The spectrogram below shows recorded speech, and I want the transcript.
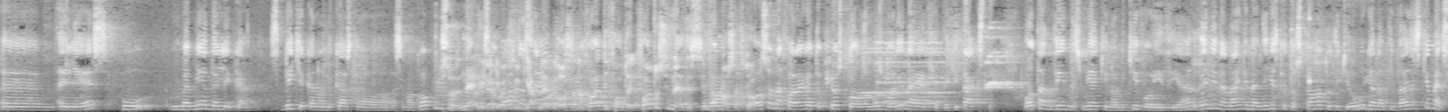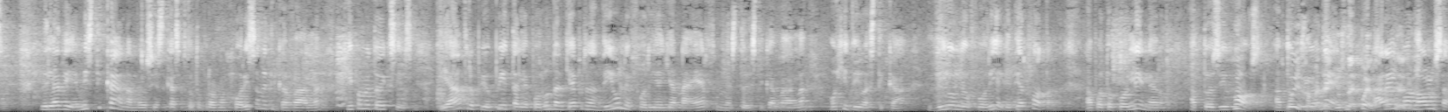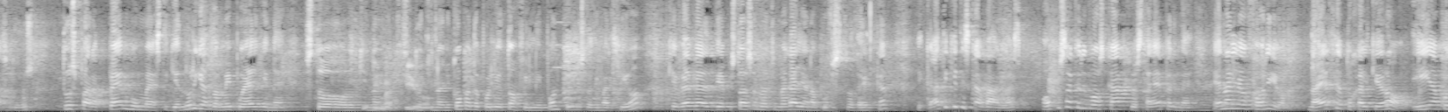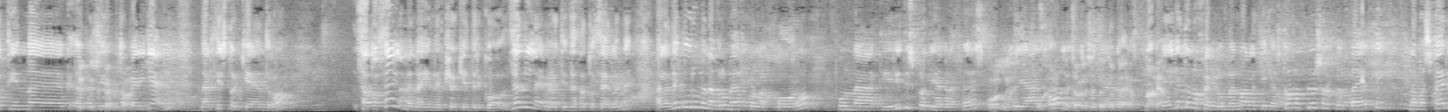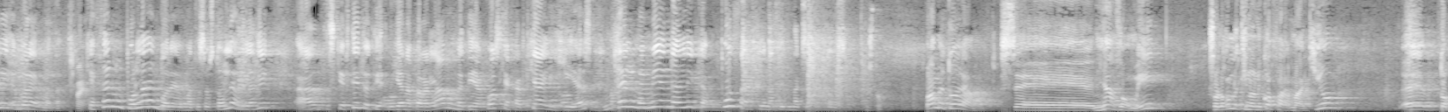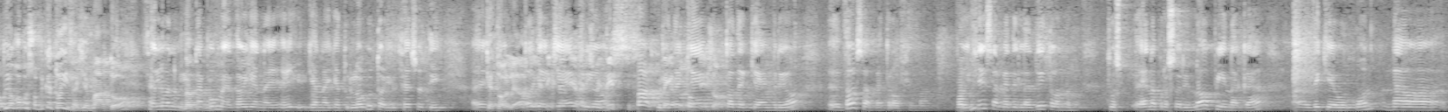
ε, ελιές που με μία νταλίκα. Μπήκε κανονικά στο Σιμακόπουλο. Στο- ναι, Κατέβασε για- Φόρτωσε. για πλε- όσον αφορά τη φωτοεκφόρτωση, ναι, δεν συμφωνώ σε αυτό. Όσον αφορά για το ποιος κόσμος μπορεί να έρχεται, κοιτάξτε, όταν δίνεις μια κοινωνική βοήθεια, δεν είναι ανάγκη να ανοίγεις και το στόμα του δικαιούχου για να τη βάζεις και μέσα. Δηλαδή, εμείς τι κάναμε ουσιαστικά σε αυτό το πρόγραμμα, χωρίσαμε την καβάλα και είπαμε το εξής. Οι άνθρωποι οι οποίοι ταλαιπωρούνταν και έπαιρναν δύο λεωφορεία για να έρθουν στο- στην καβάλα, όχι δύο αστικά, δύο λεωφορεία γιατί ερχόταν από το Πολύνερο, από το Ζυγός, από το Πού είχαμε Πριονέ. τέτοιους, ναι, πού έχουμε Άρα λοιπόν τέτοιους; όλους αυτούς τους παραπέμπουμε στην καινούργια δομή που έγινε στο, κοινο- Δημαρχείο. στο κοινωνικό παντοπολείο των Φιλίππων που είναι στο Δημαρχείο και βέβαια διαπιστώσαμε ότι μεγάλη ανακούφιση το δέχτηκαν οι κάτοικοι της Καβάλας όπως ακριβώς κάποιος θα έπαιρνε ένα λεωφορείο να έρθει από το Χαλκερό ή από, την, ε, από, της τη- από το Καβάλας. Περιγιάννη να έρθει στο κέντρο θα το θέλαμε να είναι πιο κεντρικό. Δεν λέμε ότι δεν θα το θέλαμε, αλλά δεν μπορούμε να βρούμε εύκολα χώρο που να τηρεί τις προδιαγραφές που Όλες. χρειάζεται. Που χρειάζεται όλες τις όλες εδώ πέρα. προδιαγραφές. Ωραία. Και για τον ωφελούμενο, αλλά και για αυτόν ο οποίος θα έρθει να μας φέρει εμπορεύματα. Ωραία. Και φέρνουν πολλά εμπορεύματα, σας το λέω. Δηλαδή, αν σκεφτείτε ότι για να παραλάβουμε 200 χαρτιά υγείας, θέλουμε μία νταλίκα. Πού θα έρθει να την να ξεπεράσει. Σωστό. Πάμε τώρα σε μια δομή, στο λεγόμενο κοινωνικό φαρμάκιο, ε, το οποίο εγώ προσωπικά το είδα γεμάτο. Θέλουμε να, Να να, το- πούμε εδώ για, να, για, να, για του λόγου το αληθές ότι ε, Και το λέω αυτό γιατί ξέρω οι Δεκέμβριο- αμφισβητήσεις υπάρχουν, γι' αυτό Δεκέμ- τονίζω. Το Δεκέμβριο ε, δώσαμε τρόφιμα. Βοηθήσαμε δηλαδή τον, τους, ένα προσωρινό πίνακα ε, δικαιούχων να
